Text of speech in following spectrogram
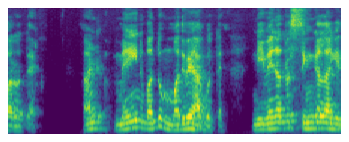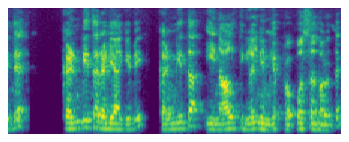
ಬರುತ್ತೆ. ಅಂಡ್ ಮೇಯ್ನ್ ಬಂದು ಮದುವೆ ಆಗುತ್ತೆ. ನೀವೇನಾದ್ರೂ ಸಿಂಗಲ್ ಆಗಿದ್ದೆ ಖಂಡಿತ ರೆಡಿ ಆಗಿರಿ. ಖಂಡಿತ ಈ ನಾಲ್ಕು ತಿಂಗಳಲ್ಲಿ ನಿಮ್ಗೆ ಪ್ರಪೋಸಲ್ ಬರುತ್ತೆ.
